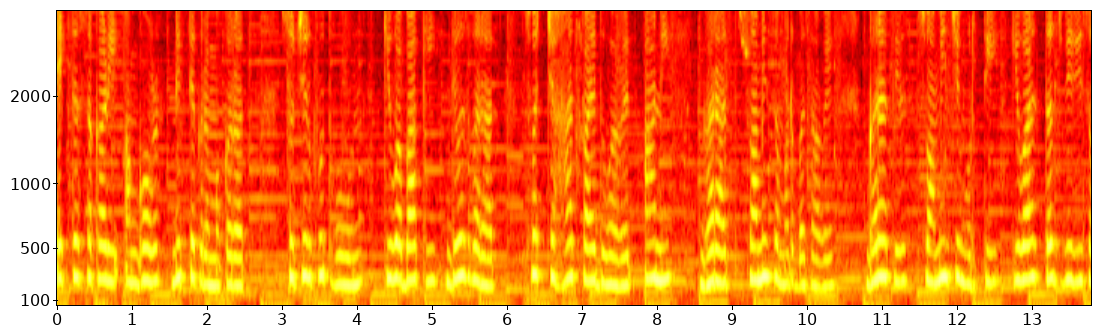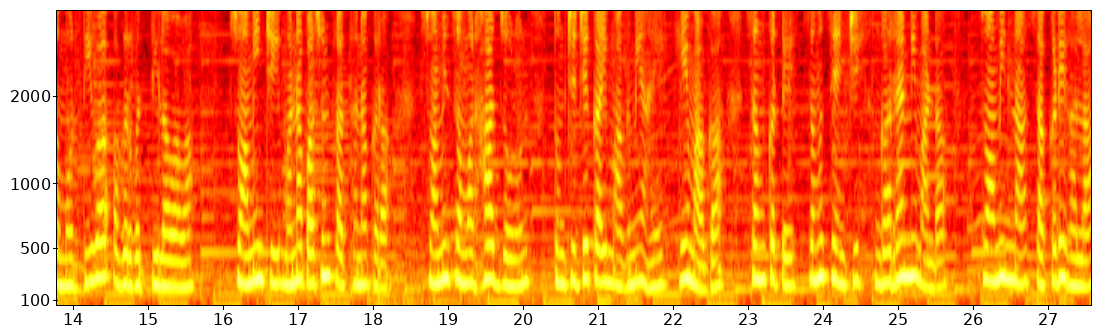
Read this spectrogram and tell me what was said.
एकतर सकाळी आंघोळ नित्यक्रम करत सुचिरभूत होऊन किंवा बाकी दिवसभरात स्वच्छ हात पाय धुवावेत आणि घरात स्वामींसमोर बसावे. घरातील स्वामींची मूर्ती किंवा तसबिरीसमोर दिवा अगरबत्ती लावावा. स्वामींची मनापासून प्रार्थना करा. स्वामींसमोर हात जोडून तुमचे जे काही मागणी आहे हे मागा. संकटे समस्यांची गाऱ्यांनी मांडा. स्वामींना साकडे घाला.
